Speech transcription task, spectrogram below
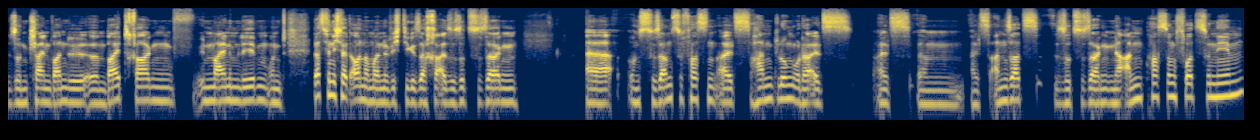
so einen kleinen Wandel ähm, beitragen in meinem Leben. Und das finde ich halt auch nochmal eine wichtige Sache, also sozusagen äh, um es zusammenzufassen, als Handlung oder als als ähm, als Ansatz sozusagen eine Anpassung vorzunehmen,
